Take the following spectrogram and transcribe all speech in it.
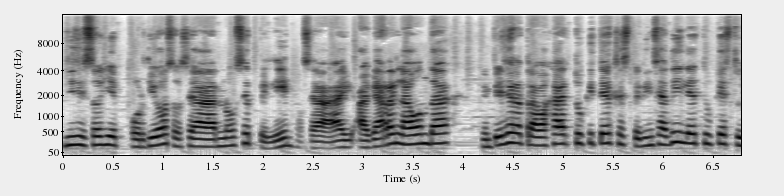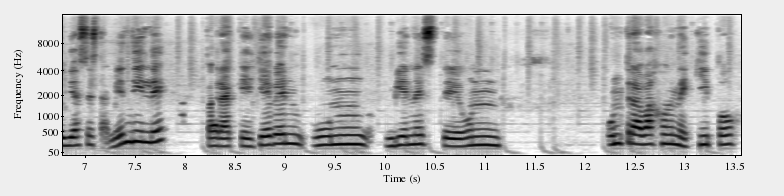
dices, oye, por Dios, o sea, no se peleen, o sea, agarren la onda, empiecen a trabajar, tú que tienes experiencia, dile, tú que estudiaste también dile, para que lleven un bien este un, un trabajo en equipo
